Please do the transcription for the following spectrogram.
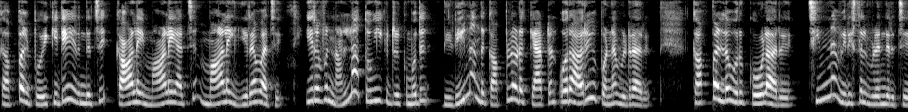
கப்பல் போய்கிட்டே இருந்துச்சு. காலை மாலையாச்சு மாலை இரவாச்சு. இரவு நல்லா தூங்கிக்கிட்டு இருக்கும்போது திடீர்னு அந்த கப்பலோட கேப்டன் ஒரு அறிவு பண்ண விடுறாரு. கப்பலில் ஒரு கோளாறு. சின்ன விரிசல் விழுந்துருச்சு.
